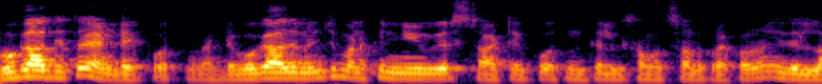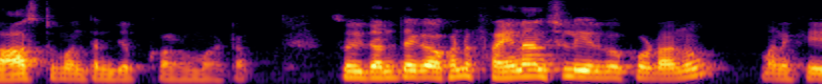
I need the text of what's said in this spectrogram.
ఉగాదితో ఎండ్ అయిపోతుందండి. ఉగాది నుంచి మనకి న్యూ ఇయర్ స్టార్ట్ అయిపోతుంది తెలుగు సంవత్సరాల ప్రకారం. ఇది లాస్ట్ మంత్ అని చెప్పుకోవాలన్నమాట. సో ఇదంతే కాకుండా ఫైనాన్షియల్ ఇయర్గా కూడాను మనకి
